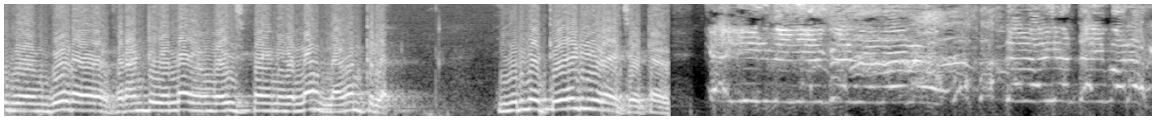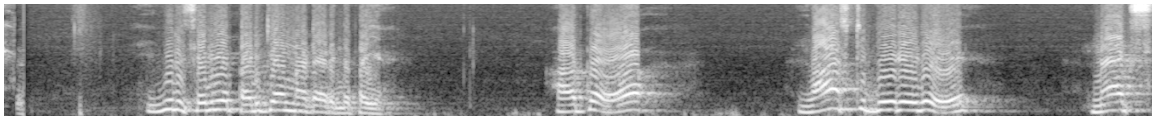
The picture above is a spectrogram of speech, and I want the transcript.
இவர் கூட ஃப்ரெண்டு எல்லாம் இவன் வயசு பையனுங்கெல்லாம் லெவன்த்தில் இவருக்கு தேர்ட் இயர் ஆச்சு எட்டாவது இவர் சரியா படிக்க மாட்டார் இந்த பையன். அப்போ லாஸ்ட் பீரியடு மேக்ஸ்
